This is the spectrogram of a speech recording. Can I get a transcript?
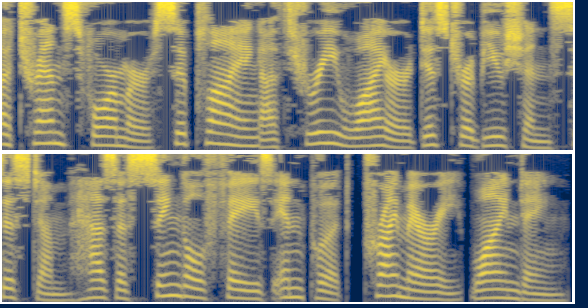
A transformer supplying a three-wire distribution system has a single-phase input primary winding.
